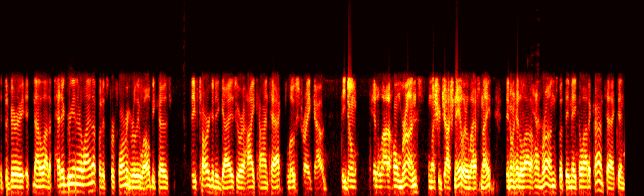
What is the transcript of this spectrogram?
it's a very, it's not a lot of pedigree in their lineup, but it's performing really well because they've targeted guys who are high contact, low strikeouts, they don't hit a lot of home runs, unless you're Josh Naylor last night. They don't hit a lot of home runs, but they make a lot of contact. And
